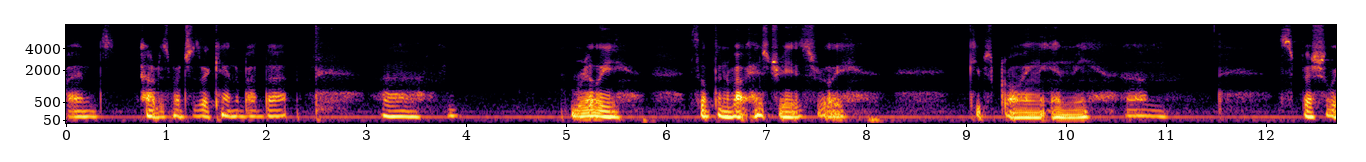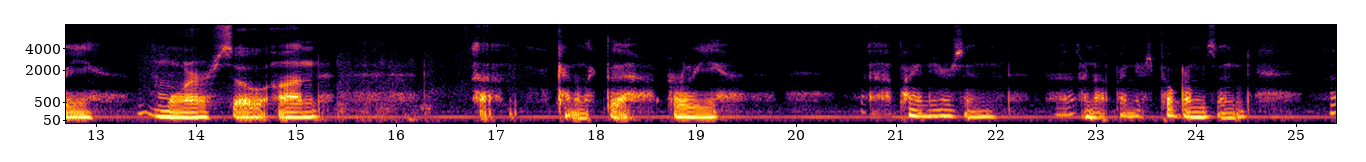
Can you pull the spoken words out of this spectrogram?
find out as much as I can about that. Uh, really, something about history is really keeps growing in me, um, especially more so on uh, kind of like the early uh, pioneers and uh, or not pioneers, pilgrims and uh,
